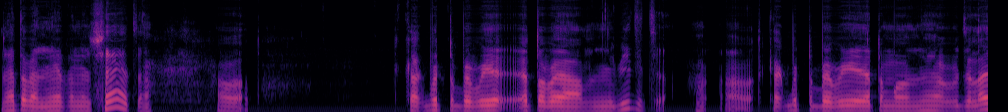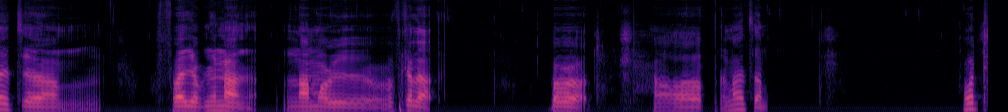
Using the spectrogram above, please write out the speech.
этого не замечаете. Вот как будто бы вы этого не видите, вот, как будто бы вы этому не уделяете свое внимание, на мой взгляд. Вот. А, понимаете? Вот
